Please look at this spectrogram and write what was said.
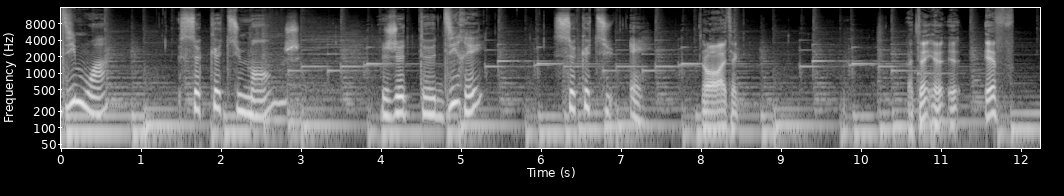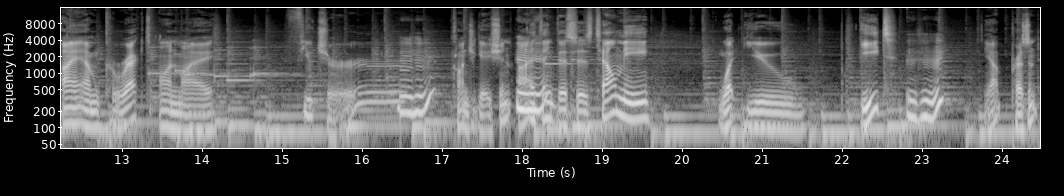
Dis-moi ce que tu manges, je te dirai ce que tu es. Oh, I think. I think i- i- if I am correct on my future mm-hmm. conjugation, I mm-hmm. think this is tell me what you eat. Mm-hmm. Yeah, present.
